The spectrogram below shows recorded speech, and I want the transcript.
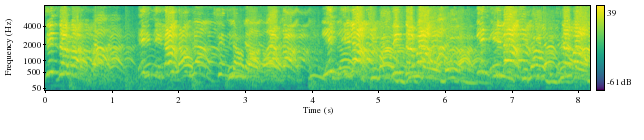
জিন্দাবাদ। ইনকলাব। জিন্দাবাদ। ইনকিলাব। জিন্দাবাদ। ইনকিলাব। জিন্দাবাদ।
